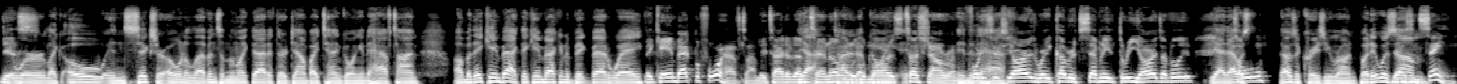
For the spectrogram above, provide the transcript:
They Yes. were like 0 and 6 or 0 and 11, something like that, if they're down by 10 going into halftime. Um, but they came back. They came back in a big, bad way. They came back before halftime. They tied it up Yeah, 10 0 tied it with Lamar's in- touchdown run. 46 yards where he covered 73 yards, I believe. Yeah, that was that was a crazy run. But it was, That was um, insane.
